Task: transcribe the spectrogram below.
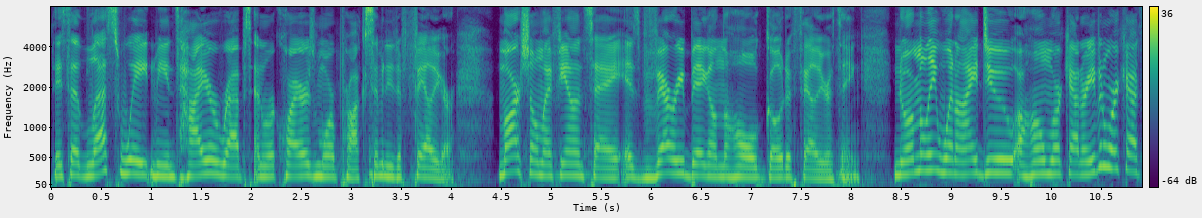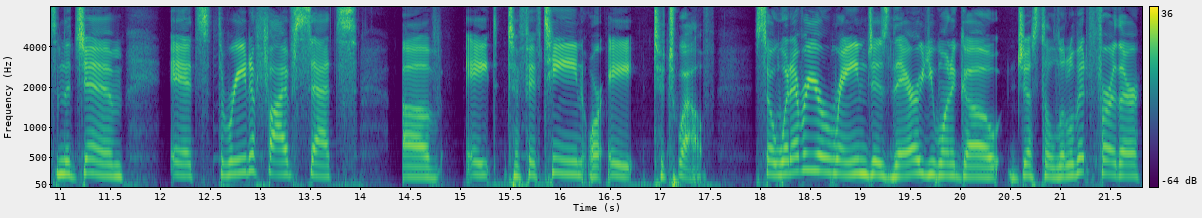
They said less weight means higher reps and requires more proximity to failure. Marshall, my fiance, is very big on the whole go to failure thing. Normally, when I do a home workout or even workouts in the gym, it's three to five sets of 8 to 15 or 8 to 12. So, whatever your range is there, you want to go just a little bit further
